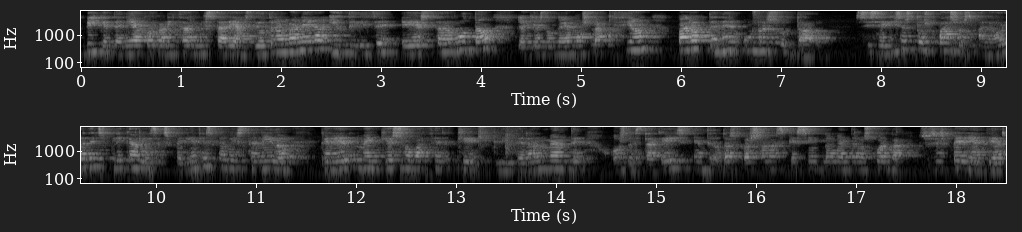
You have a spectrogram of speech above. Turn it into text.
vi que tenía que organizar mis tareas de otra manera y utilicé esta ruta, y aquí es donde vemos la acción, para obtener un resultado. Si seguís estos pasos a la hora de explicar las experiencias que habéis tenido, creedme que eso va a hacer que literalmente os destaquéis entre otras personas que simplemente nos cuentan sus experiencias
